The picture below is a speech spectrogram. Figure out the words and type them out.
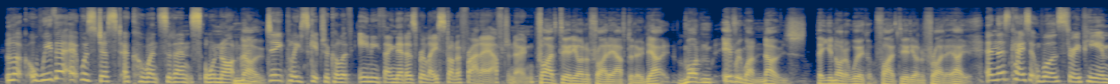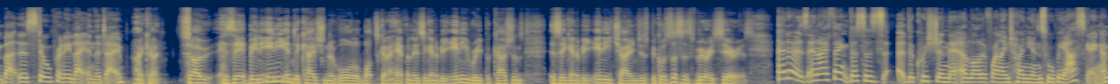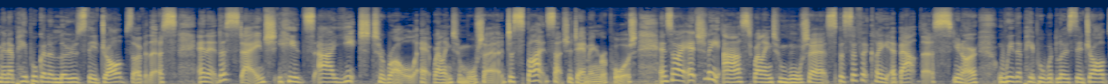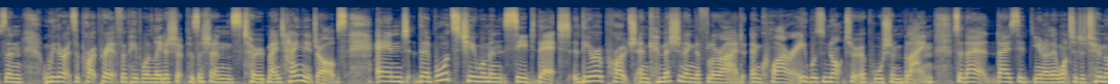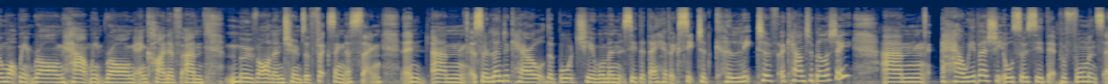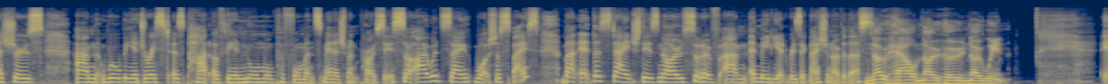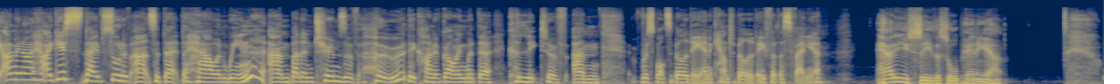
Look, whether it was just a coincidence or not, No. I'm deeply sceptical of anything that is released on a Friday afternoon. 5:30 on a Friday afternoon. Now, modern everyone knows that you're not at work at 5:30 on a Friday, are you? In this case, it was 3 p.m., but it's still pretty late in the day. Okay. So, has there been any indication at all of what's going to happen? Is there going to be any repercussions? Is there going to be any changes? Because this is very serious. It is, and I think this is uh, the question that a lot of Wellingtonians will be asking. I mean, are people going to lose their jobs over this? And at this stage, heads are yet to roll at Wellington Water, despite such a damning report. And so I actually asked Wellington Water specifically about this, you know, whether people would lose their jobs and whether it's appropriate for people in leadership positions to maintain their jobs. And the board's chairwoman said that their approach in commissioning the fluoride inquiry was not to apportion blame. So they they said, you know, they want to determine what went wrong, how it went wrong, and kind of um, move on in terms of fixing this thing. And um, so Lynda Carroll, the board chairwoman, said that they have accepted collective accountability. Um, however, she also said that performance issues um, will be addressed as part of their normal performance management process. So I would say watch the space, but at this stage, there's no sort of um, immediate resignation over this. No how, no who, no when. I mean, I, I guess they've sort of answered that the how and when, um, but in terms of who, they're kind of going with the collective um, responsibility and accountability for this failure. How do you see this all panning out?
